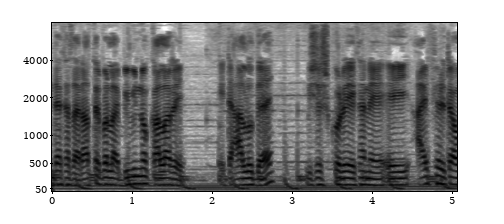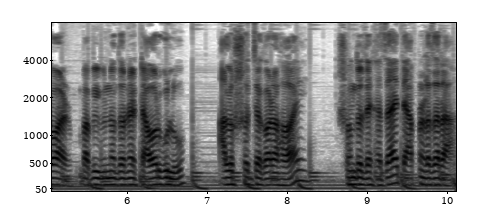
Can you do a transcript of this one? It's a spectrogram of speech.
দেখা যায়। রাতের বেলায় বিভিন্ন কালারে এটা আলো দেয়। বিশেষ করে এখানে এই আইফেল টাওয়ার বা বিভিন্ন ধরনের টাওয়ারগুলো আলোকসজ্জা করা হয়। সুন্দর দেখা যায়। তাই আপনারা যারা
